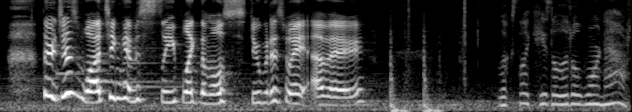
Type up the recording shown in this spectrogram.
They're just watching him sleep like the most stupidest way ever. Looks like he's a little worn out.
